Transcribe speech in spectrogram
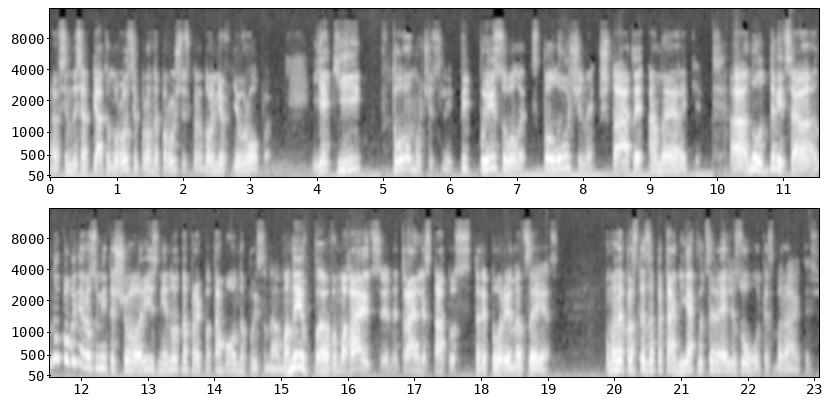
е, в 75-му році про непорушність кордонів Європи, які тому числі підписували Сполучені Штати Америки. А, ну, дивіться, ну повинні розуміти, що різні, ну, от, наприклад, там було написано: вони е, вимагають нейтральний статус території над ЗС. У мене просте запитання: як ви це реалізовувати збираєтесь?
